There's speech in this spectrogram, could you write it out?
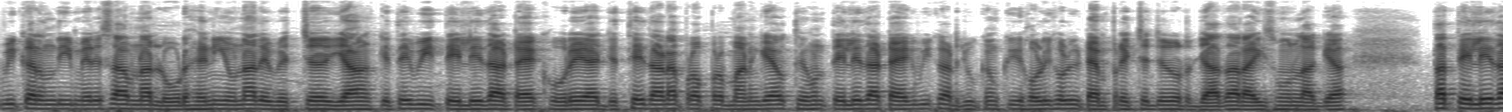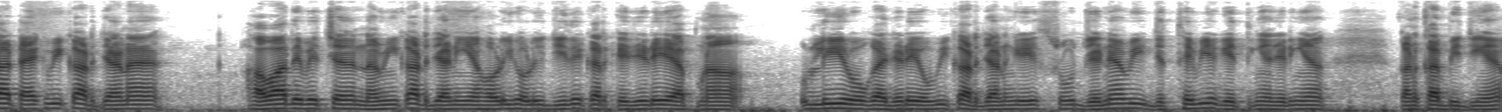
ਵੀ ਕਰਨ ਦੀ ਮੇਰੇ ਹਿਸਾਬ ਨਾਲ ਲੋੜ ਹੈ ਨਹੀਂ ਉਹਨਾਂ ਦੇ ਵਿੱਚ, ਜਾਂ ਕਿਤੇ ਵੀ ਤੇਲੇ ਦਾ ਅਟੈਕ ਹੋ ਰਿਹਾ, ਜਿੱਥੇ ਦਾਣਾ ਪ੍ਰੋਪਰ ਬਣ ਗਿਆ, ਉੱਥੇ ਹੁਣ ਤੇਲੇ ਦਾ ਅਟੈਕ ਵੀ ਘਟ ਜੂ, ਕਿਉਂਕਿ ਹੌਲੀ ਹੌਲੀ ਟੈਂਪਰੇਚਰ ਜਦੋਂ ਜ਼ਿਆਦਾ ਰਾਈਜ਼ ਹੋਣ ਲੱਗ ਗਿਆ, ਤਾਂ ਤੇਲੇ ਦਾ ਅਟੈਕ ਵੀ ਘਟ ਜਾਣਾ ਹਵਾ ਦੇ ਵਿੱਚ ਨਮੀ ਘਟ ਜਾਣੀ ਹੈ, ਹੌਲੀ ਹੌਲੀ, ਜਿਹਦੇ ਕਰਕੇ ਜਿਹੜੇ ਆਪਣਾ ਉੱਲੀ ਰੋਗ ਹੈ ਜਿਹੜੇ, ਉਹ ਵੀ ਘਟ ਜਾਣਗੇ। ਸੋ ਜਿਹੜਿਆਂ ਵੀ, ਜਿੱਥੇ ਵੀ ਅਗੇਤੀਆਂ ਜਿਹੜੀਆਂ ਕਣਕਾਂ ਬੀਜੀਆਂ,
